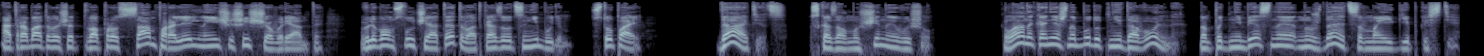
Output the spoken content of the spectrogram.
Отрабатываешь этот вопрос сам, параллельно ищешь еще варианты. В любом случае от этого отказываться не будем. Ступай. Да, отец, сказал мужчина и вышел. Кланы, конечно, будут недовольны, но Поднебесная нуждается в моей гибкости.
